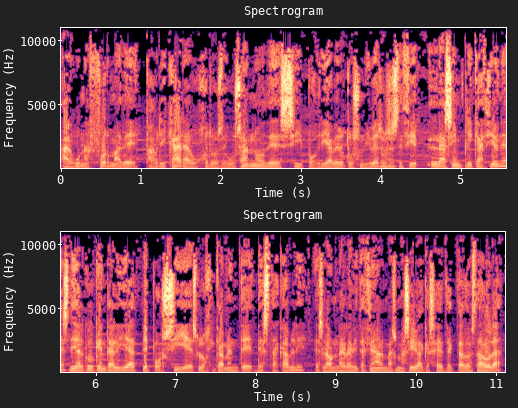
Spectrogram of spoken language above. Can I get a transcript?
alguna forma de fabricar agujeros de gusano, de si podría haber otros universos, es decir, las implicaciones de algo que en realidad de por sí es lógicamente destacable, es la onda gravitacional más masiva que se ha detectado hasta ahora,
